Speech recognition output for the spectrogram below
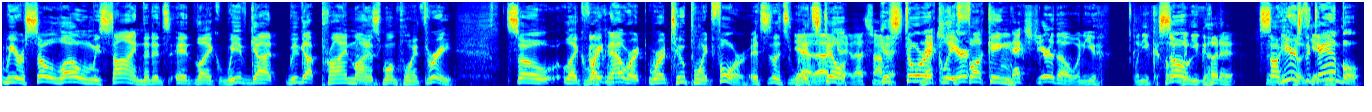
we were so low when we signed that it's it like we've got we've got prime minus one point three. So like right Okay. now we're at, we're at two point four. It's it's Yeah, it's still okay, that's not historically Next year- fucking Next year though, when you when you go So- when you go to So here's the gamble:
